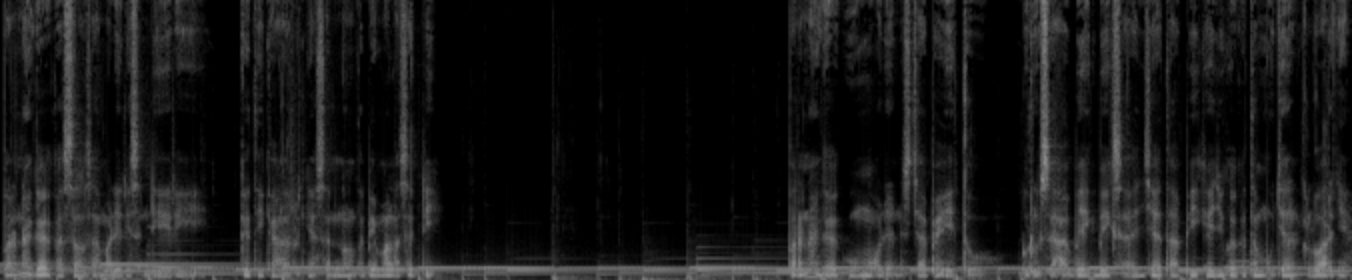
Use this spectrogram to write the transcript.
Pernah gak kesel sama diri sendiri ketika harusnya senang tapi malah sedih? Pernah gak kumuh dan secapek itu berusaha baik-baik saja tapi gak juga ketemu jalan keluarnya?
